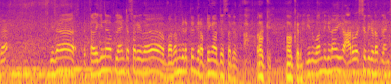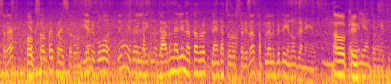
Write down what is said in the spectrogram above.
ಇದೆ. ಇದ ತಳಗಿನ ಪ್ಲಾಂಟ್ ಸರ್ ಇದು ಬಾದಾಮ್ ಗಿಡಕ್ಕೆ ಗ್ರಾಫ್ಟಿಂಗ್ ಆಗ್ತದೆ ಸರ್ ಇದು. ಓಕೆ ಓಕೆ ರೀ. ಇದು ಒಂದು ಗಿಡ ಈಗ ಆರು ವರ್ಷದ ಗಿಡ ಪ್ಲಾಂಟ್ ಸರ್. ಎಂಟು ಸಾವಿರ ರೂಪಾಯಿ ಪ್ರೈಸ್ ಸರ್ ಏನು ಹೂವು ಗಾರ್ಡನಲ್ಲಿ ಬಿಡಕ್ಕೆ ಪ್ಲಾಂಟ್ ಹಚ್ಚೋದ್ರ ಸರ್ ಇದು. ತಪ್ಪಲೆಲ್ಲ ಬಿದ್ದು ಏನೋ ಗಾಣೆ ಓಕೆ ಅಂತ ಹೊರಟಿ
